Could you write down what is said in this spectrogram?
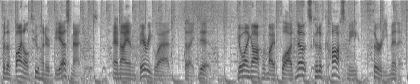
for the final 200 VS matches, and I am very glad that I did. Going off of my flawed notes could have cost me 30 minutes.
